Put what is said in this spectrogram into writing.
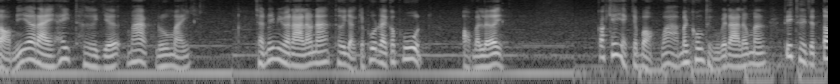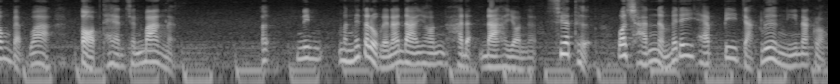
ต่อมีอะไรให้เธอเยอะมากรู้ไหม ฉันไม่มีเวลาแล้วนะ เธออยากจะพูดอะไรก็พูด ออกมาเลย ก็แค่อยากจะบอกว่ามันคงถึงเวลาแล้วมั้งที่เธอจะต้องแบบว่าตอบแทนฉันบ้างน่ะเออนี่มันไม่ตลกเลยนะดายอนฮาดะดาฮยอนนะเชื่อเถอะว่าฉันน่ะไม่ได้แฮปปี้จากเรื่องนี้นักหรอก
